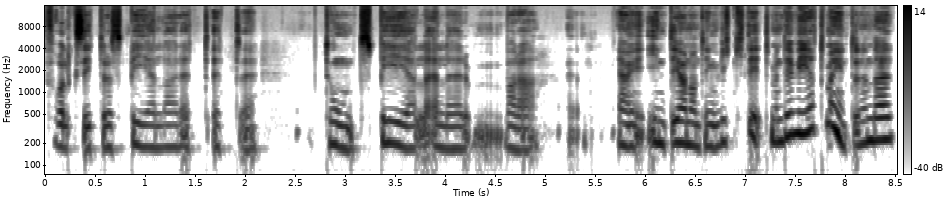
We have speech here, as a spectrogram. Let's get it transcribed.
folk sitter och spelar ett, ett eh, tomt spel eller bara jag inte gör någonting viktigt. Men det vet man ju inte. Den där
